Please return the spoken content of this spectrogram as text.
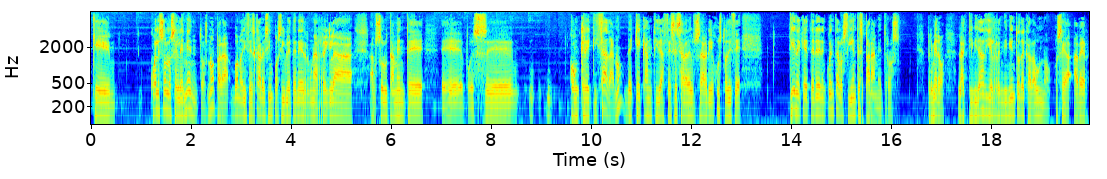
que cuáles son los elementos, ¿no? Para, bueno, dices, claro, es imposible tener una regla absolutamente, eh, pues, eh, concretizada, ¿no? De qué cantidad es esa la de un salario justo. Dice, tiene que tener en cuenta los siguientes parámetros. Primero, la actividad y el rendimiento de cada uno. O sea, a ver,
